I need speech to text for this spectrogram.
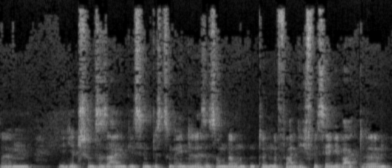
ähm, jetzt schon zu sagen, die sind bis zum Ende der Saison da unten drin, das halte ich für sehr gewagt. Ähm,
